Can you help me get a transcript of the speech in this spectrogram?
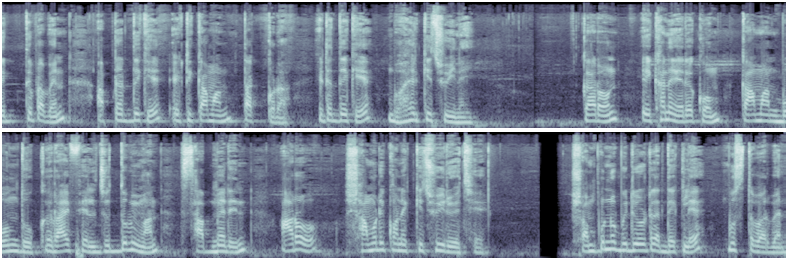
দেখতে পাবেন আপনার দিকে একটি কামান তাক করা। এটা দেখে ভয়ের কিছুই নেই। কারণ এখানে এরকম কামান, বন্দুক, রাইফেল, যুদ্ধবিমান, সাবমেরিন আরও সামরিক অনেক কিছুই রয়েছে। সম্পূর্ণ ভিডিওটা দেখলে বুঝতে পারবেন।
